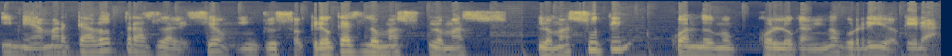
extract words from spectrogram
y me ha marcado tras la lesión. Incluso creo que es lo más, lo más, lo más útil cuando, con lo que a mí me ha ocurrido, que era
